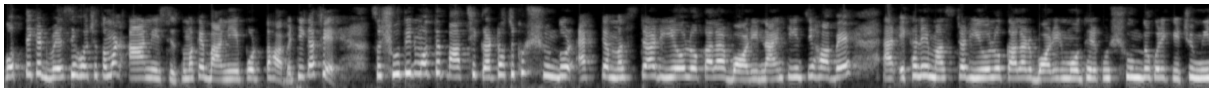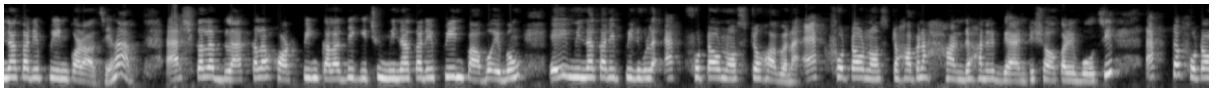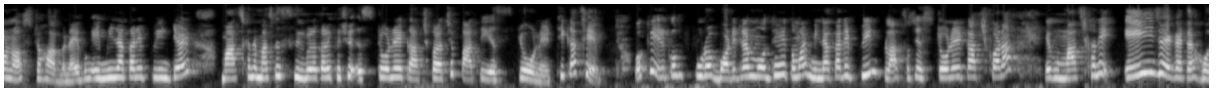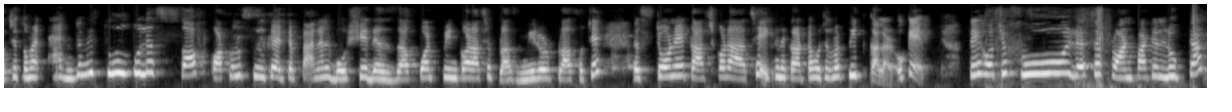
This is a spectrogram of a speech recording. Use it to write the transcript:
প্রত্যেকের ড্রেসই হচ্ছে তোমার আনএসি তোমাকে বানিয়ে পড়তে হবে, ঠিক আছে? তো সুতির মধ্যে পাচ্ছি কালারটা হচ্ছে খুব সুন্দর একটা mustard yellow colour body ninety inch হবে। আর এখানে মাস্টার্ড ইয়েলো কালার বডির মধ্যে এরকম সুন্দর করে কিছু মিনাকারি প্রিন্ট করা আছে হ্যাঁ? Ash colour black colour hot pink colour দিয়ে কিছু মিনাকারি প্রিন্ট পাবো এবং এই মিনাকারি প্রিন্টগুলো এক ফোটাও নষ্ট হবে না, এক ফোটাও নষ্ট হবে না হান্ড্রেড হান্ড্রেড গ্যারান্টি সহকারে বলছি, একটা ফোটাও নষ্ট হবে না। এবং এই মিনাকারি প্রিন্টের মাঝখানে মাঝখানে সিলভার কালার কিছু স্টোনের কাজ করা আছে, পাতি স্টোনের ঠিক আছে? ওকে এরকম পুরো বডিটার মধ্যে তোমার মিনাকারি প্রিন্ট প্লাস হচ্ছে স্টোনের কাজ করা, এবং মাঝখানে এই জায়গাটা হচ্ছে তোমার একদমই তুলতুলে সফট কটন সিল্কের একটা প্যানেল বসিয়ে দেন জাকওয়ার্ড প্রিন্ট করা আছে প্লাস মিরর প্লাস হচ্ছে স্টোনের কাজ করা আছে, এখানে কালারটা হচ্ছে তোমার পিট কালার ওকে তো হচ্ছে ফুল ড্রেসের ফ্রন্ট পার্টের লুকটা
